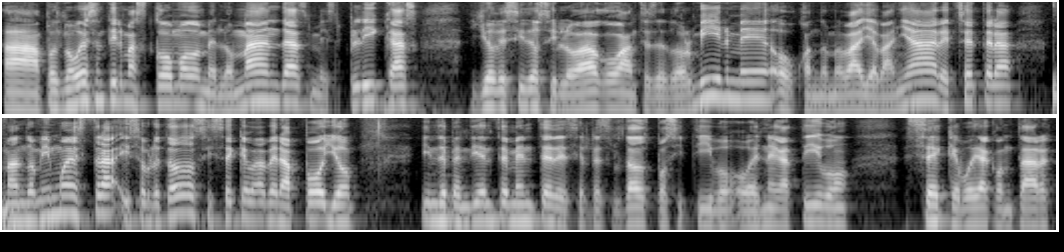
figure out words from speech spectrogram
ah, pues me voy a sentir más cómodo, me lo mandas, me explicas, yo decido si lo hago antes de dormirme o cuando me vaya a bañar, etcétera, mando mi muestra y sobre todo si sé que va a haber apoyo independientemente de si el resultado es positivo o es negativo, sé que voy a contar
